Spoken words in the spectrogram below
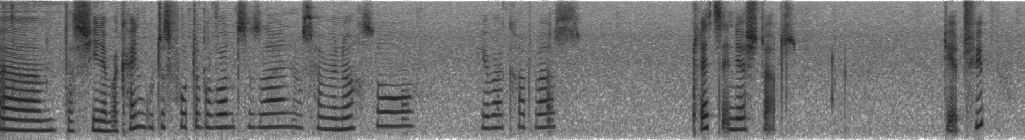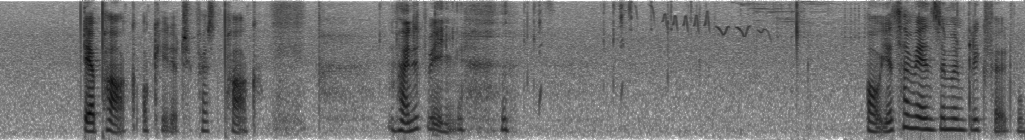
ähm, das schien aber kein gutes Foto geworden zu sein. Was haben wir noch so? Hier war gerade was. Plätze in der Stadt. Der Typ. Der Park. Okay, der Typ heißt Park. Meinetwegen. oh, jetzt haben wir einen Sim im Blickfeld, wo,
